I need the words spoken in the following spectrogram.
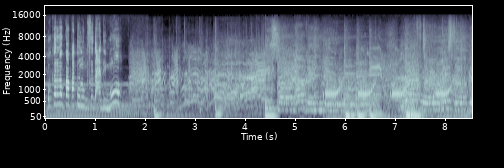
Huwag ka na magpapatulong sa daddy mo. Laughter is the best.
